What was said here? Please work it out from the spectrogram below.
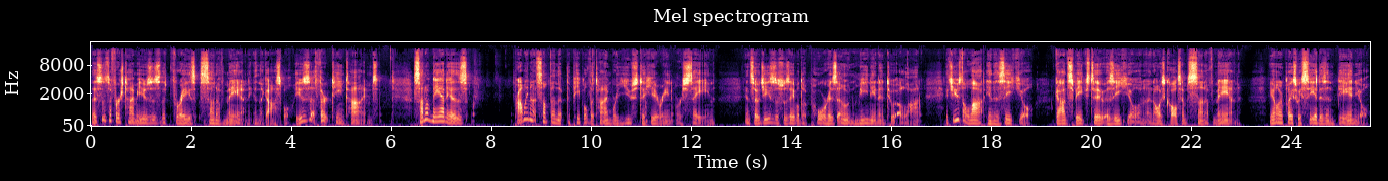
This is the first time he uses the phrase Son of Man in the Gospel. He uses it 13 times. Son of Man is probably not something that the people of the time were used to hearing or saying. And so Jesus was able to pour his own meaning into it a lot. It's used a lot in Ezekiel. God speaks to Ezekiel and always calls him Son of Man. The only place we see it is in Daniel,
